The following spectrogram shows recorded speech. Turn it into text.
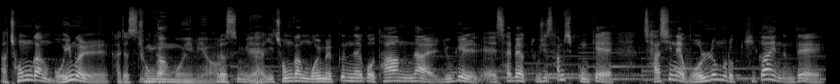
아, 종강 모임을 가졌습니다. 종강 모임이요. 그렇습니다. 예. 이 종강 모임을 끝내고 다음 날 6일 새벽 2시 30분께 자신의 원룸으로 귀가했는데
